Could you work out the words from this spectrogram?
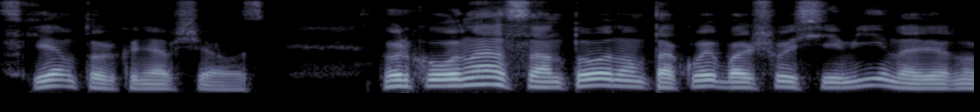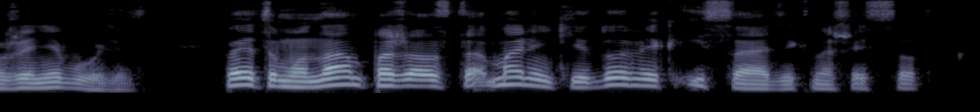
с кем только не общалась. Только у нас с Антоном такой большой семьи, наверное, уже не будет. Поэтому нам, пожалуйста, маленький домик и садик на шесть соток.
